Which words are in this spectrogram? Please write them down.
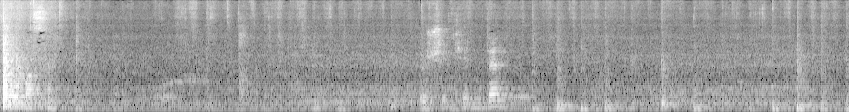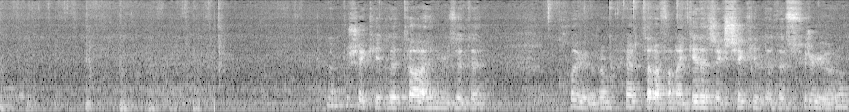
kurumasın. Bu şekilde. Bu şekilde tahinimize de koyuyorum. Her tarafına gelecek şekilde de sürüyorum.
